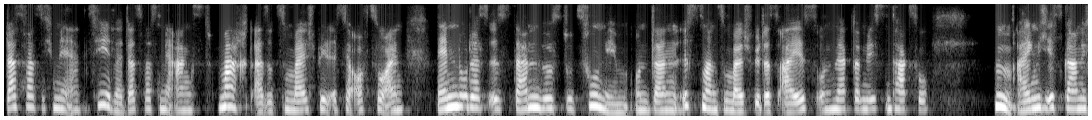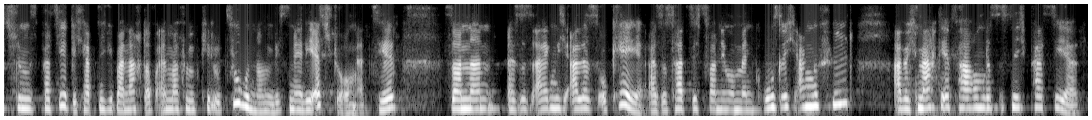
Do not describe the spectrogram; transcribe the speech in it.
das, was ich mir erzähle, das, was mir Angst macht, also zum Beispiel ist ja oft so ein, wenn du das isst, dann wirst du zunehmen und dann isst man zum Beispiel das Eis und merkt am nächsten Tag so, hm, eigentlich ist gar nichts Schlimmes passiert. Ich habe nicht über Nacht auf einmal fünf Kilo zugenommen, wie es mir die Essstörung erzählt, sondern es ist eigentlich alles okay. Also es hat sich zwar in dem Moment gruselig angefühlt, aber ich mache die Erfahrung, dass es nicht passiert.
